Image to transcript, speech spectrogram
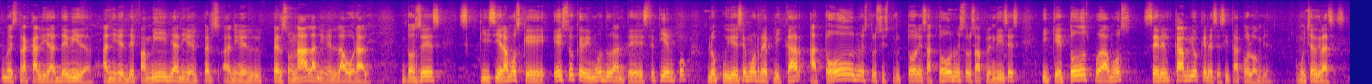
nuestra calidad de vida a nivel de familia, a nivel, a nivel personal, a nivel laboral. Entonces, quisiéramos que esto que vimos durante este tiempo lo pudiésemos replicar a todos nuestros instructores, a todos nuestros aprendices y que todos podamos ser el cambio que necesita Colombia. Muchas gracias.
